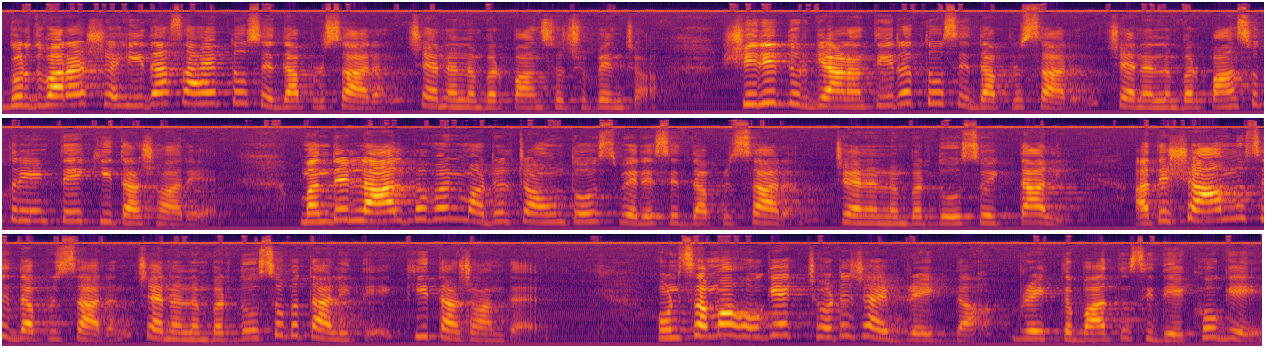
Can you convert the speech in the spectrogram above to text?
ਗੁਰਦੁਆਰਾ ਸ਼ਹੀਦਾ ਸਾਹਿਬ ਤੋਂ ਸਿੱਧਾ ਪ੍ਰਸਾਰਣ, ਚੈਨਲ ਨੰਬਰ 556 ਸ਼੍ਰੀ ਦੁਰਗਿਆਨਾ ਤੀਰਥ ਤੋਂ ਸਿੱਧਾ ਪ੍ਰਸਾਰਣ, ਚੈਨਲ ਨੰਬਰ 563 ਤੇ ਕੀਤਾ ਜਾ ਰਿਹਾ ਹੈ। ਮੰਦਿਰ ਲਾਲ ਭਵਨ ਮਾਡਲ ਟਾਊਨ ਤੋਂ ਸਵੇਰੇ ਸਿੱਧਾ ਪ੍ਰਸਾਰਣ, ਚੈਨਲ ਨੰਬਰ 241 ਅਤੇ ਸ਼ਾਮ ਨੂੰ ਸਿੱਧਾ ਪ੍ਰਸਾਰਣ, ਚੈਨਲ ਨੰਬਰ 242 ਤੇ ਕੀਤਾ ਜਾਂਦਾ ਹੈ। ਹੁਣ ਸਮਾਂ ਹੋ ਗਿਆ ਇੱਕ ਛੋਟੇ ਜਿਹੇ ਬ੍ਰੇਕ ਦਾ। ਬ੍ਰੇਕ ਤੋਂ ਬਾਅਦ ਤੁਸੀਂ ਦੇਖੋਗੇ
